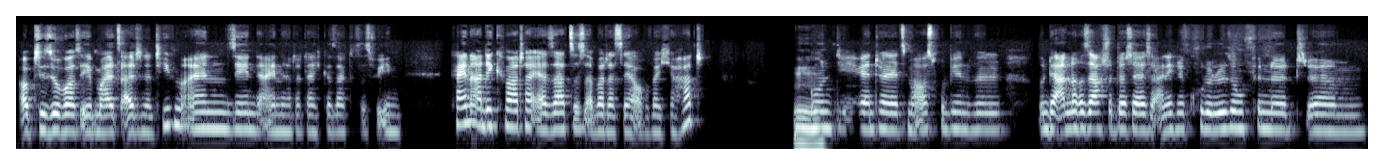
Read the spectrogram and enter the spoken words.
ob sie sowas eben als Alternativen einsehen. Der eine hat ja gleich gesagt, dass es für ihn kein adäquater Ersatz ist, aber dass er auch welche hat mhm. und die eventuell jetzt mal ausprobieren will. Und der andere sagte, dass er es eigentlich eine coole Lösung findet ähm,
